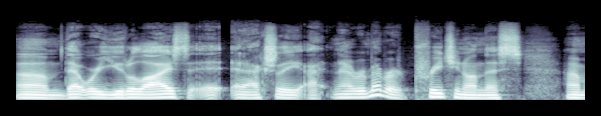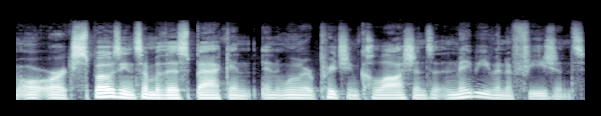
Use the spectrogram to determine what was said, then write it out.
Um, that were utilized. It, it actually, I, and I remember preaching on this um, or, or, exposing some of this back in, in, when we were preaching Colossians and maybe even Ephesians,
